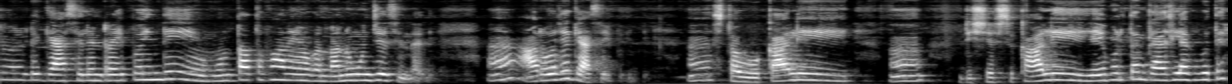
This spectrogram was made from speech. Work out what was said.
చూడండి గ్యాస్ సిలిండర్ అయిపోయింది. ముంతా తుఫాన్ ఏమో ఒక నన్ను ముంచేసింది అది. ఆ, రోజే గ్యాస్ అయిపోయింది. స్టవ్ ఖాళీ డిషెస్ ఖాళీ ఏం గ్యాస్ లేకపోతే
